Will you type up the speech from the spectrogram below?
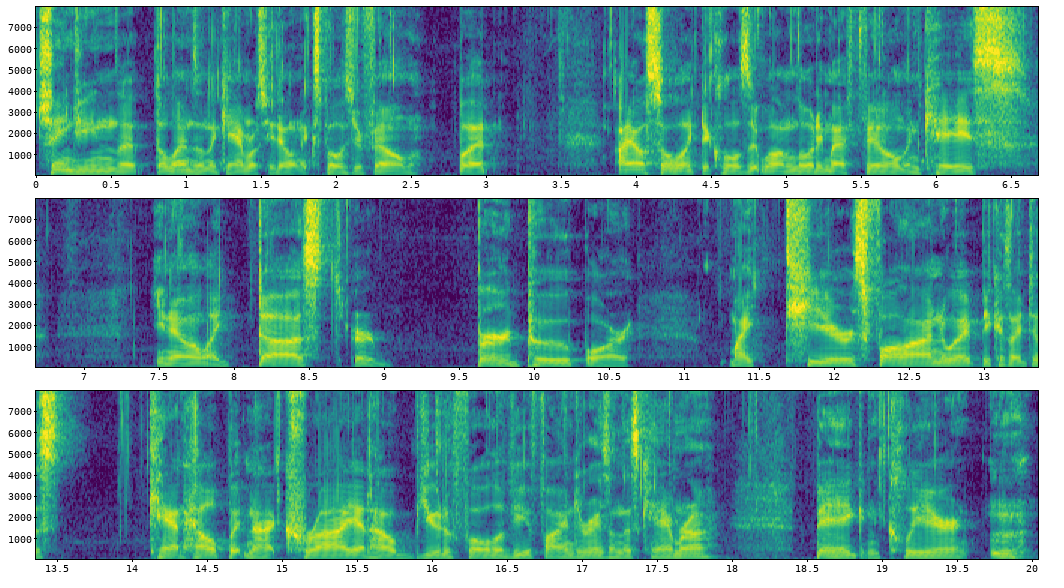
changing the, the lens on the camera so you don't expose your film. But I also like to close it while I'm loading my film in case, you know, like dust or bird poop or my tears fall onto it because I just can't help but not cry at how beautiful the viewfinder is on this camera. Big and clear. Mm.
